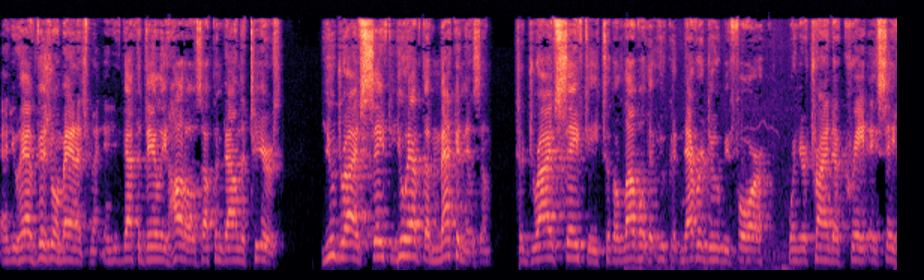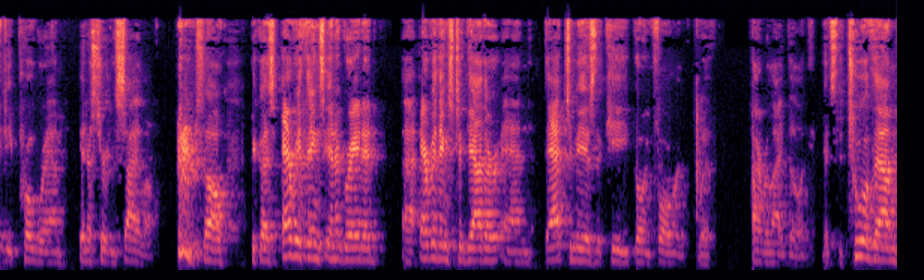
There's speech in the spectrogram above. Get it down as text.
and you have visual management and you've got the daily huddles up and down the tiers, you drive safety. You have the mechanism to drive safety to the level that you could never do before when you're trying to create a safety program in a certain silo. so because everything's integrated, uh, everything's together. And that to me is the key going forward with high reliability. It's the two of them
